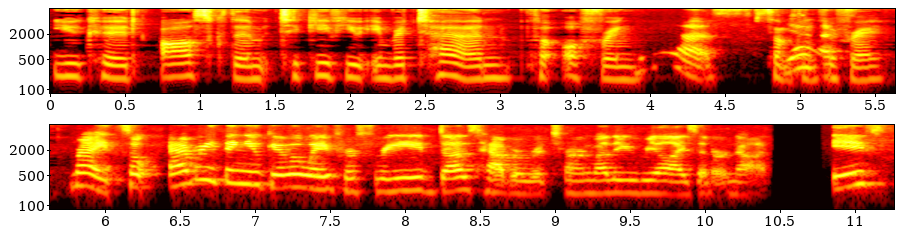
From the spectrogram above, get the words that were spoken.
you could ask them to give you in return for offering yes. something yes. for free? Right. So everything you give away for free does have a return whether you realize it or not. If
